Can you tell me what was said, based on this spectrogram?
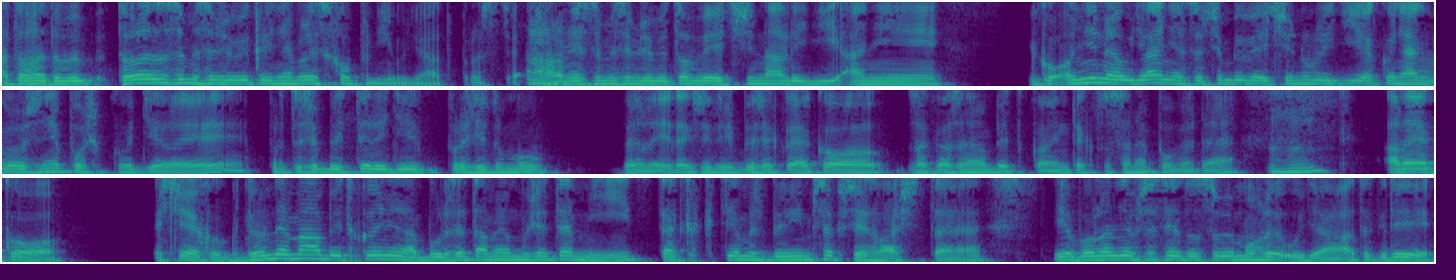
A tohle, to by, tohle to si myslím, že by klidně byli schopní udělat prostě. A hmm. hlavně si myslím, že by to většina lidí ani jako oni neudělali něco, čím by většinu lidí jako nějak vyloženě poškodili, protože by ty lidi proti tomu byli, takže když by řekli jako zakazujeme Bitcoin, tak to se nepovede. Mm-hmm. Ale jako ještě jako, kdo nemá bitcoiny na burze, tam je můžete mít, tak k těm zbylým se přihlašte. Je podle mě přesně to, co by mohli udělat, kdy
